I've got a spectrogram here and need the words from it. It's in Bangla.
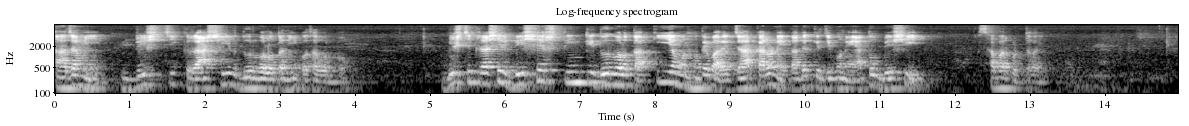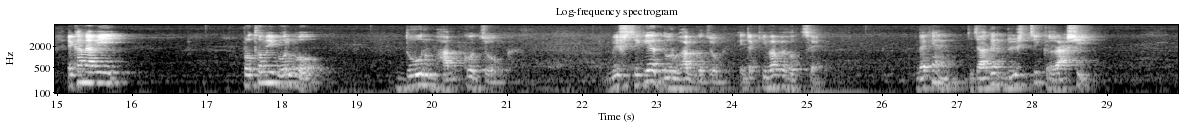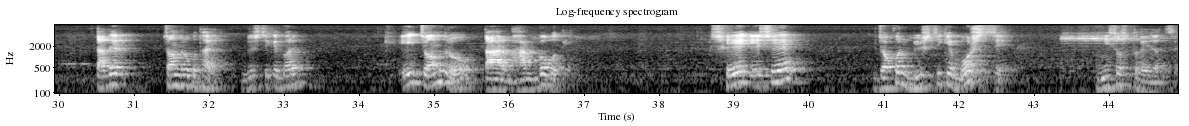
আজ আমি বৃশ্চিক রাশির দুর্বলতা নিয়ে কথা বলব। বৃশ্চিক রাশির বিশেষ তিনটি দুর্বলতা কি এমন হতে পারে যার কারণে তাদেরকে জীবনে এত বেশি সাফার করতে হয়? এখানে আমি প্রথমেই বলব, দুর্ভাগ্য যোগ। বৃশ্চিকের দুর্ভাগ্য যোগ, এটা কীভাবে হচ্ছে? দেখেন, যাদের বৃশ্চিক রাশি তাদের চন্দ্র কোথায়? বৃশ্চিকের ঘরে এই চন্দ্র তার ভাগ্যবতী। সে এসে যখন বৃষ্টিকে বসছে নিঃস্বস্ত হয়ে যাচ্ছে।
